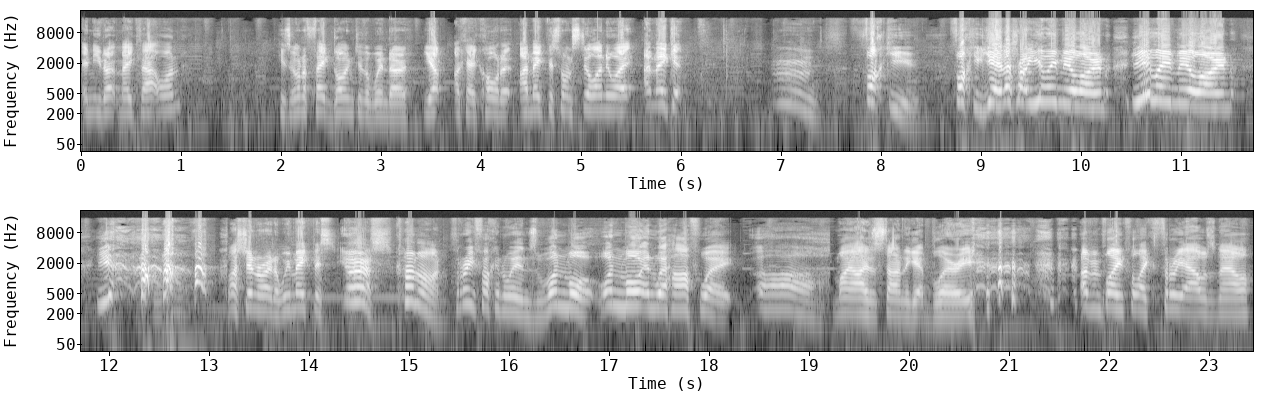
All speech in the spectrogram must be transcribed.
and you don't make that one. He's gonna fake going to the window. Yep. Okay. Called it. I make this one still anyway. I make it. Mmm. Fuck you. Fuck you. Yeah, that's right. You leave me alone. You leave me alone. You. Last generator, we make this. Yes! Come on! Three fucking wins. One more. One more and we're halfway. Oh, my eyes are starting to get blurry. I've been playing for like three hours now.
